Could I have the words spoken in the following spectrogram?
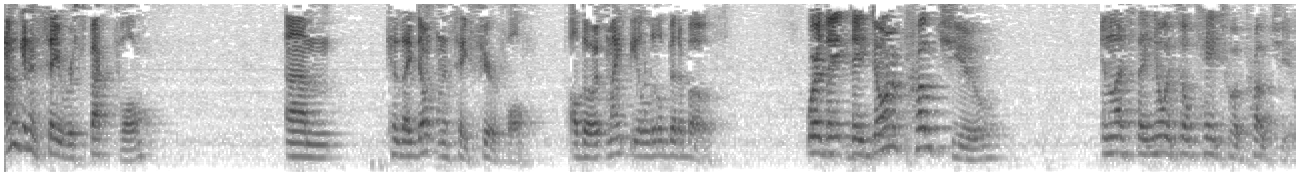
I'm going to say respectful, because um, I don't want to say fearful, although it might be a little bit of both. Where they, they don't approach you unless they know it's okay to approach you.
